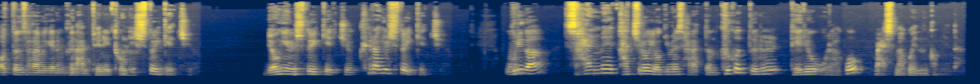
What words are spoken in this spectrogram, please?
어떤 사람에게는 그 남편이 돈일 수도 있겠지요. 명예일 수도 있겠죠. 쾌락일 수도 있겠죠. 우리가 삶의 가치로 여기며 살았던 그것들을 데려오라고 말씀하고 있는 겁니다.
